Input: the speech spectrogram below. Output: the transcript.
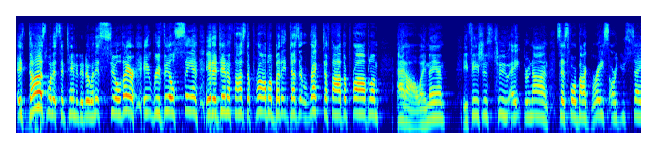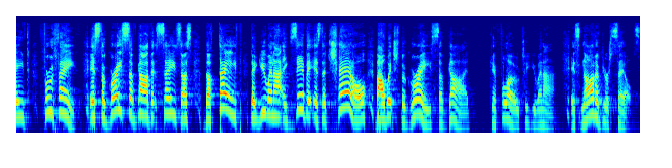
It does what it's intended to do, and it's still there. It reveals sin, it identifies the problem, but it doesn't rectify the problem at all. Amen. Ephesians 2 8 through 9 says, For by grace are you saved through faith. It's the grace of God that saves us. The faith that you and I exhibit is the channel by which the grace of God can flow to you and I. It's not of yourselves,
